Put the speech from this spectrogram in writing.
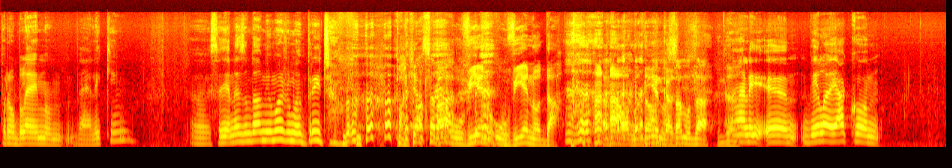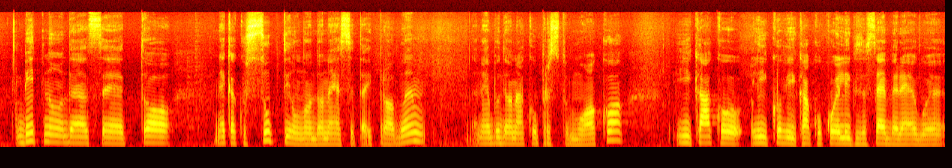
problemom velikim. E, sad ja ne znam da li mi možemo da pričamo. Pa ja sad Pa, uvijeno, uvijeno da. Odmah da vam Uvijeno, kažem. samo da. da. Ali e, bilo je jako bitno da se to nekako suptilno donese taj problem, da ne bude onako prstom u oko i kako likovi, kako koji lik za sebe reaguje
